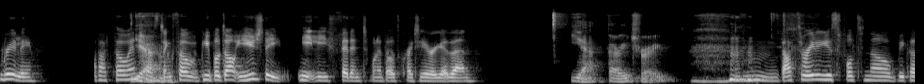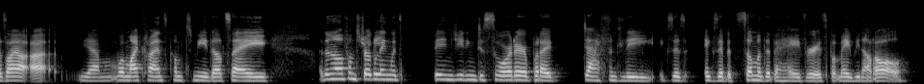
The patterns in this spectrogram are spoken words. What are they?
Really? Well, that's so interesting. Yeah. So people don't usually neatly fit into one of those criteria then? Yeah, very true. mm, that's really useful to know because I, uh, yeah, when my clients come to me, they'll say, I don't know if I'm struggling with binge eating disorder, but I definitely exi- exhibit some of the behaviors, but maybe not all.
